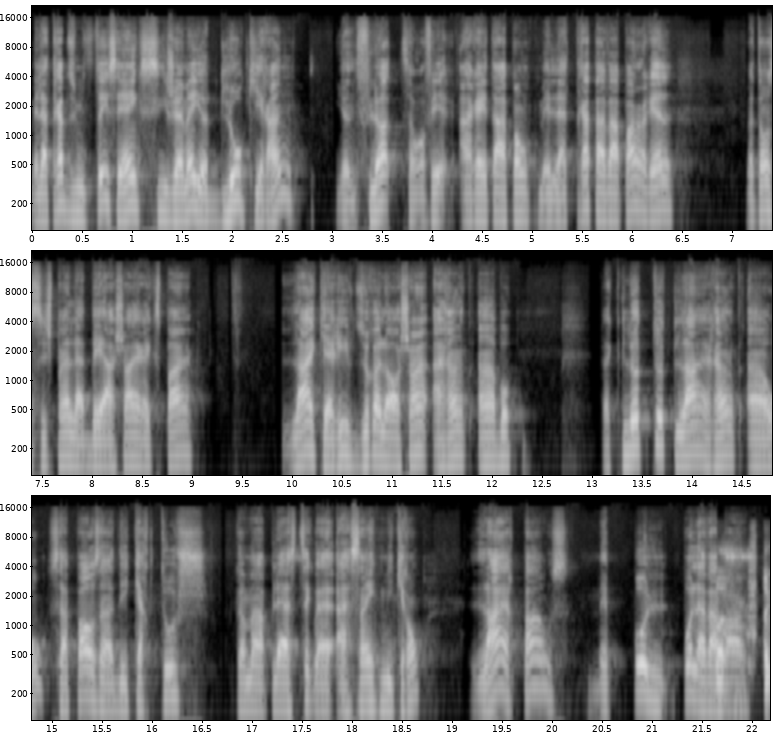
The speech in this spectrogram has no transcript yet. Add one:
Mais la trappe d'humidité, c'est rien que si jamais il y a de l'eau qui rentre, il y a une flotte, ça va faire arrêter la pompe. Mais la trappe à vapeur, elle, mettons, si je prends la BHR Expert, l'air qui arrive du relâcheur, elle rentre en bas. Fait que là, tout l'air rentre en haut, ça passe dans des cartouches comme en plastique à 5 microns. L'air passe, mais pas, la vapeur. Pas.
